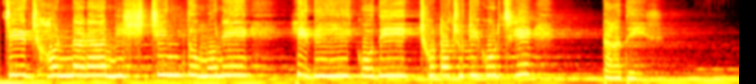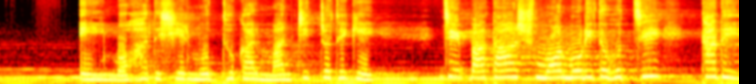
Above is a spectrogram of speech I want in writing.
যে ঝর্ণারা নিশ্চিন্ত মনে এদিক ওদিক ছোটাছুটি করছে তাদের। এই মহাদেশের মধ্যকার মানচিত্র থেকে যে বাতাস মর্মরিত হচ্ছে তাদের।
